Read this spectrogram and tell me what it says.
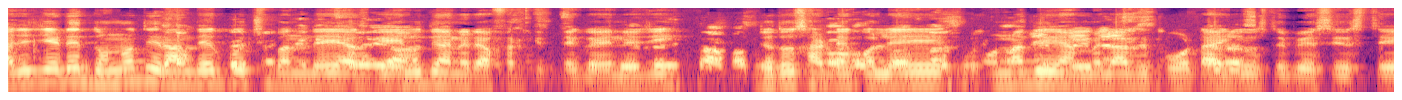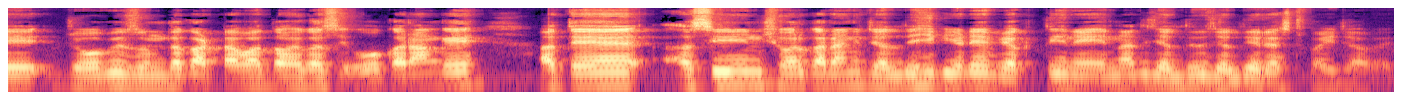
ਹਜੇ ਜਿਹੜੇ ਦੋਨੋਂ ਧਿਰਾਂ ਦੇ ਕੁਝ ਬੰਦੇ ਅੱਗੇ ਲੁਧਿਆਣੇ ਰੈਫਰ ਕੀਤੇ ਗਏ ਨੇ ਜੀ। ਜਦੋਂ ਸਾਡੇ ਕੋਲੇ ਉਹਨਾਂ ਦੀ ਐਮਐਲਆਰ ਰਿਪੋਰਟ ਆਏਗੀ ਉਸ ਦੇ ਬੇਸਿਸ ਤੇ ਜੋ ਵੀ ਜ਼ੁਲਮ ਦਾ ਘਾਟਾ ਵਾਧਾ ਹੋਏਗਾ ਅਸੀਂ ਉਹ ਕਰਾਂਗੇ। ਅਤੇ ਅਸੀਂ ਇਨਸ਼ੋਰ ਕਰਾਂਗੇ ਜਲਦੀ ਹੀ ਕਿ ਜਿਹੜੇ ਵਿਅਕਤੀ ਨੇ ਇਹਨਾਂ ਦੀ ਜਲਦੀ ਤੋਂ ਜਲਦੀ ਅਰੈਸਟ ਪਾਈ ਜਾਵੇ।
